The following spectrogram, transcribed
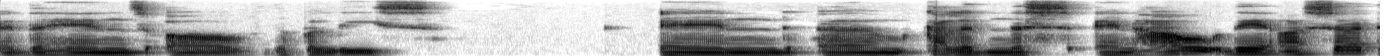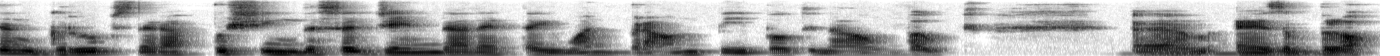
at, the hands of the police and um, coloredness, and how there are certain groups that are pushing this agenda that they want brown people to now vote um, as a block.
